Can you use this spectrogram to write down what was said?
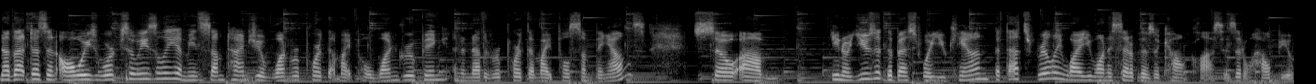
Now that doesn't always work so easily. I mean, sometimes you have one report that might pull one grouping and another report that might pull something else. So, um, you know, use it the best way you can, but that's really why you want to set up those account classes. It'll help you.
